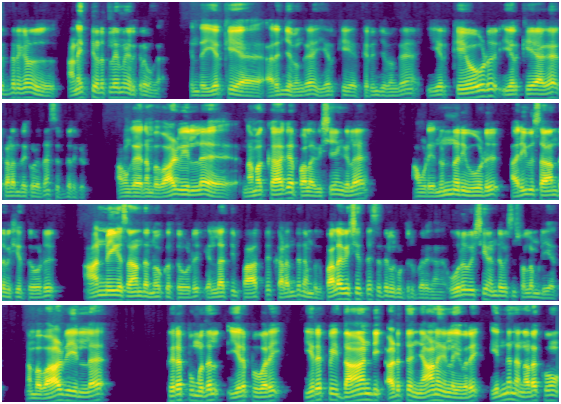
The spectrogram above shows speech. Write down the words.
சித்தர்கள் அனைத்து இடத்துலையுமே இருக்கிறவங்க. இந்த இயற்கையை அறிஞ்சவங்க இயற்கையை தெரிஞ்சவங்க இயற்கையோடு இயற்கையாக கலந்துக்கூட தான் சித்தர்கள். அவங்க நம்ம வாழ்வியலில் நமக்காக பல விஷயங்களை அவங்களுடைய நுண்ணறிவோடு அறிவு சார்ந்த விஷயத்தோடு ஆன்மீக சார்ந்த நோக்கத்தோடு எல்லாத்தையும் பார்த்து கலந்து நம்மளுக்கு பல விஷயத்தை சித்தர்கள் கொடுத்துட்டு போயிருக்காங்க. ஒரு விஷயம் ரெண்டு விஷயம் சொல்ல முடியாது. நம்ம வாழ்வியலில் பிறப்பு முதல் இறப்பு வரை இறப்பை தாண்டி அடுத்த ஞான நிலை வரை என்னென்ன நடக்கும்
